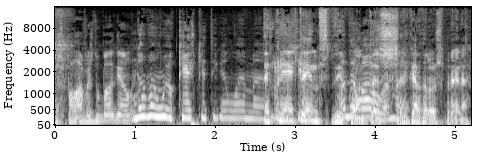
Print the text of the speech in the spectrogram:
as palavras do Balgão. Não, não, eu quero que atirem lama. A quem é que tem de se pedir contas, Ricardo Araújo Pereira?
